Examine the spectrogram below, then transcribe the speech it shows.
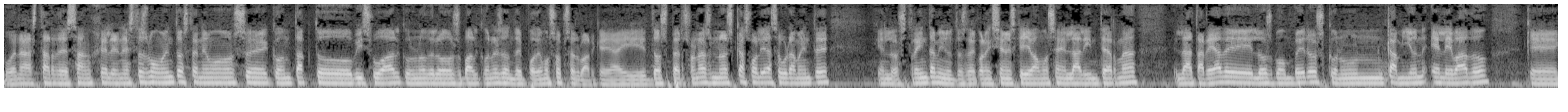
Buenas tardes, Ángel. En estos momentos tenemos eh, contacto visual con uno de los balcones donde podemos observar que hay dos personas. No es casualidad, seguramente, que en los 30 minutos de conexiones que llevamos en la linterna, la tarea de los bomberos con un camión elevado que,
